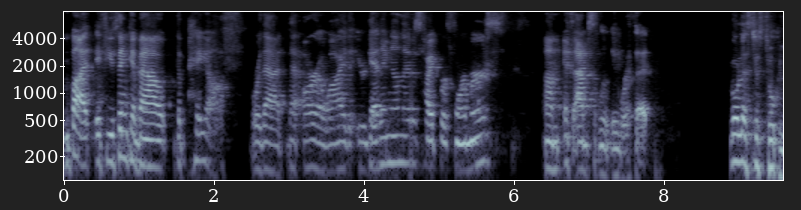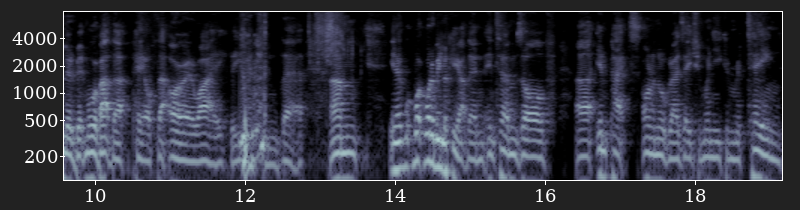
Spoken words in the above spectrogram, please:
but if you think about the payoff or that that ROI that you're getting on those high performers, um, it's absolutely worth it. Well, let's just talk a little bit more about that payoff, that ROI that you mm-hmm. mentioned there. Um, you know, what, what are we looking at then in terms of uh, impacts on an organization when you can retain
